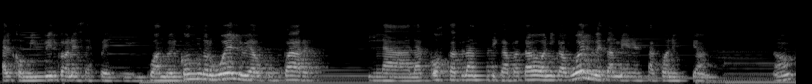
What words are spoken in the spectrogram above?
al convivir con esa especie. Y cuando el cóndor vuelve a ocupar la, la costa atlántica patagónica, vuelve también esa conexión. ¿no?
